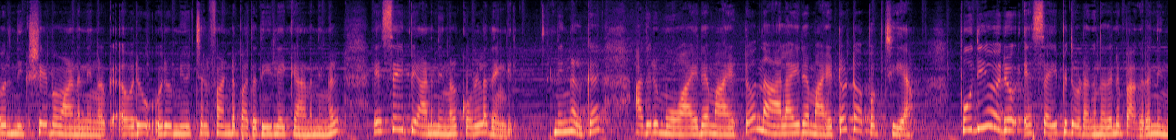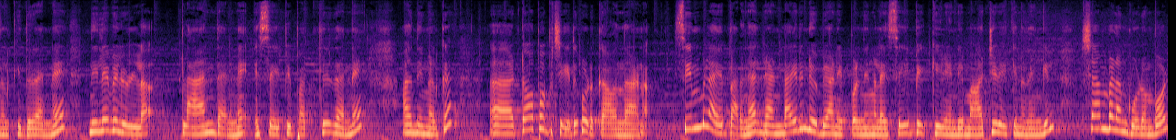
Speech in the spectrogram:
ഒരു നിക്ഷേപമാണ് നിങ്ങൾക്ക് ഒരു ഒരു മ്യൂച്വൽ ഫണ്ട് പദ്ധതിയിലേക്കാണ് നിങ്ങൾ എസ് ഐ പി ആണ് നിങ്ങൾക്കുള്ളതെങ്കിൽ നിങ്ങൾക്ക് അതൊരു മൂവായിരമായിട്ടോ നാലായിരമായിട്ടോ ടോപ്പ് അപ്പ് ചെയ്യാം. പുതിയൊരു എസ് ഐ പി തുടങ്ങുന്നതിന് പകരം നിങ്ങൾക്കിത് തന്നെ നിലവിലുള്ള പ്ലാൻ തന്നെ എസ് ഐ പി പദ്ധതി തന്നെ അത് നിങ്ങൾക്ക് ടോപ്പ് അപ്പ് ചെയ്ത് കൊടുക്കാവുന്നതാണ്. സിമ്പിളായി പറഞ്ഞാൽ രണ്ടായിരം രൂപയാണ് ഇപ്പോൾ നിങ്ങൾ എസ് ഐ പിക്ക് വേണ്ടി മാറ്റിവെക്കുന്നതെങ്കിൽ ശമ്പളം കൂടുമ്പോൾ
